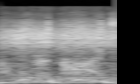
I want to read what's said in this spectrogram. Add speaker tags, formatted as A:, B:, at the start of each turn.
A: Stop the noise.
